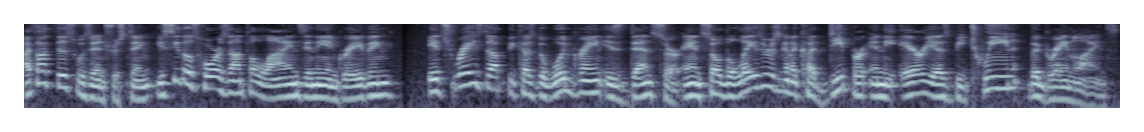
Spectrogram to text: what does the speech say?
I thought this was interesting. You see those horizontal lines in the engraving? It's raised up because the wood grain is denser, and so the laser is going to cut deeper in the areas between the grain lines.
